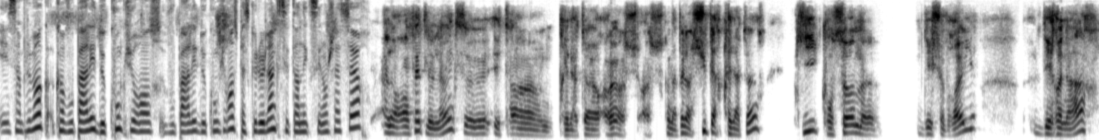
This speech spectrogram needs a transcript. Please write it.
Et simplement, quand vous parlez de concurrence, vous parlez de concurrence parce que le lynx est un excellent chasseur? Alors en fait, le lynx euh, est un prédateur, ce qu'on appelle un super prédateur qui consomme des chevreuils, des renards.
